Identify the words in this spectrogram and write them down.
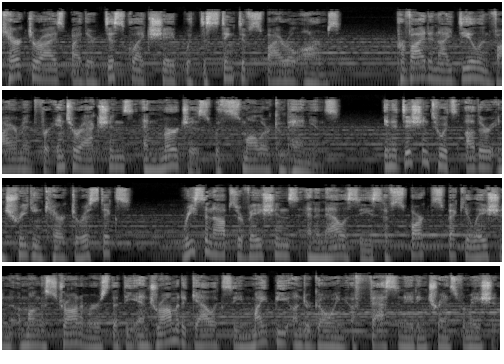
characterized by their disc-like shape with distinctive spiral arms, provide an ideal environment for interactions and merges with smaller companions. In addition to its other intriguing characteristics, recent observations and analyses have sparked speculation among astronomers that the Andromeda Galaxy might be undergoing a fascinating transformation.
